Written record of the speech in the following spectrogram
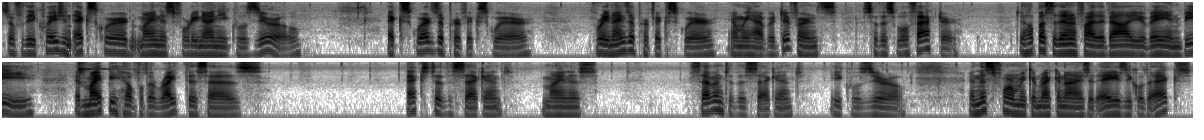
So for the equation x squared minus 49 equals 0, x squared is a perfect square, 49 is a perfect square, and we have a difference, so this will factor. To help us identify the value of a and b, it might be helpful to write this as x to the second minus 7 to the second equals 0. In this form, we can recognize that a is equal to x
